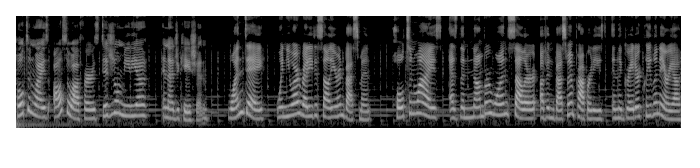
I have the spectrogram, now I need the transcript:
Holton Wise also offers digital media and education. One day, when you are ready to sell your investment, Holton Wise, as the number one seller of investment properties in the greater Cleveland area,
